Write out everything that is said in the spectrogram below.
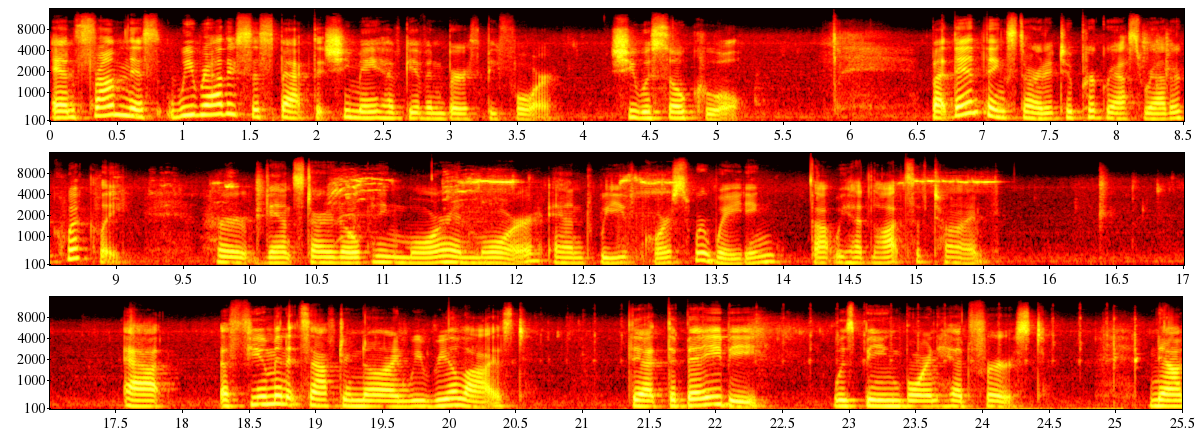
And from this, we rather suspect that she may have given birth before. She was so cool. But then things started to progress rather quickly. Her vent started opening more and more, and we, of course, were waiting, thought we had lots of time. At a few minutes after nine, we realized that the baby was being born head first. Now,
